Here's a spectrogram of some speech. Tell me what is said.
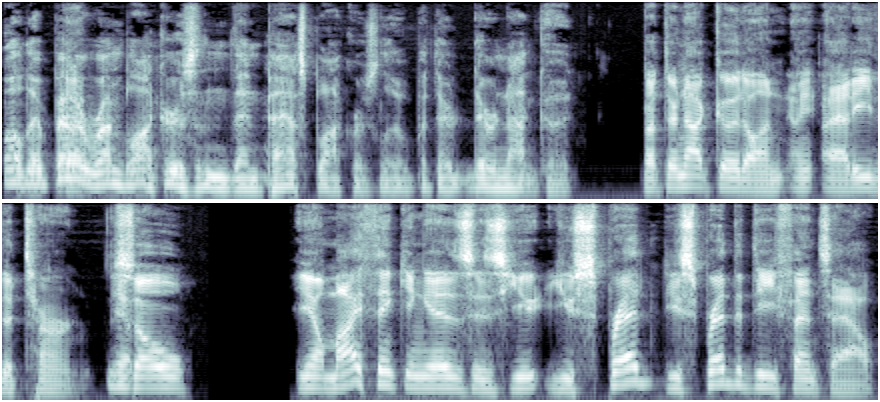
Well, they're better run blockers than, than pass blockers, Lou, but they're they're not good. But they're not good on at either turn. Yep. So, you know, my thinking is is you you spread you spread the defense out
